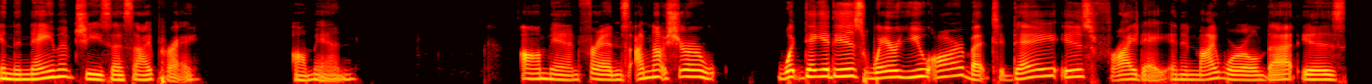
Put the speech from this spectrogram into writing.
In the name of Jesus, I pray. Amen. Amen, friends. I'm not sure what day it is where you are, but today is Friday. And in my world, that is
